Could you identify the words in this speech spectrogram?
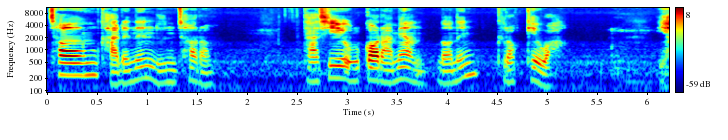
처음 가르는 눈처럼 다시 올 거라면 너는 그렇게 와. 이야,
